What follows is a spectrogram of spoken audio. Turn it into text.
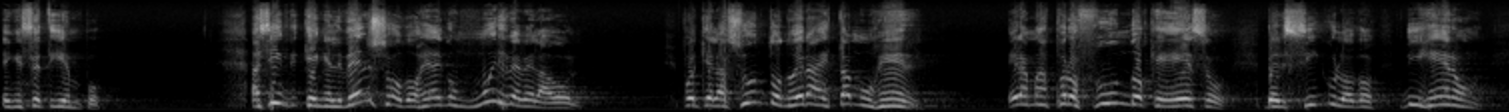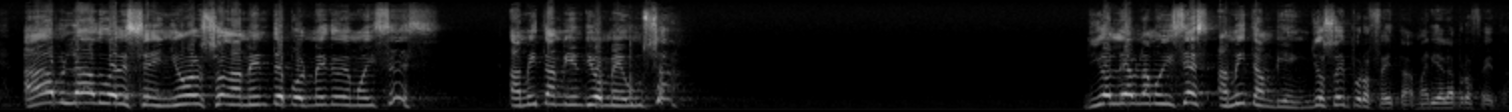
en ese tiempo. Así que en el verso 2 hay algo muy revelador. Porque el asunto no era esta mujer, era más profundo que eso. Versículo 2. Dijeron, ¿ha hablado el Señor solamente por medio de Moisés? A mí también Dios me usa. Dios le habla a Moisés, a mí también. Yo soy profeta, María la profeta.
